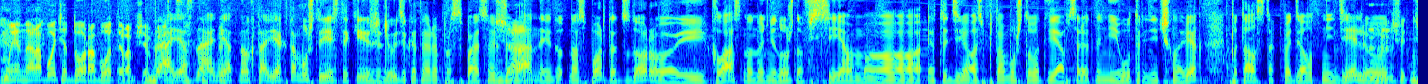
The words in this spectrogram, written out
мы на работе до работы вообще. Да, я знаю, нет, но к то- я к тому, что есть такие же люди, которые просыпаются очень Да. рано, идут на спорт, это здорово и классно, но не нужно всем э, это делать, потому что вот я абсолютно не утренний человек, пытался так поделать неделю, Мгм. чуть, не,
